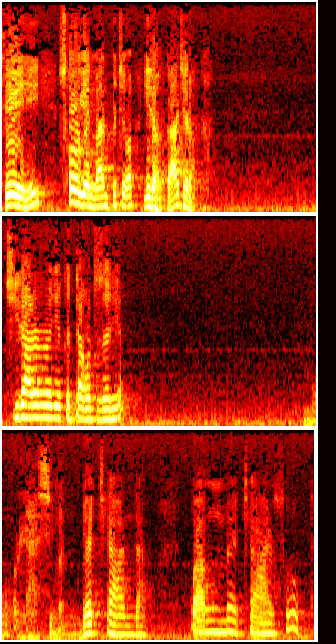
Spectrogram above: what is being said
괜히 속에만 붙여고 이럴까 저럴까. 지랄을 어제 끄다고 두소리요? 몰랐으면 맥혀야 한다. 꽉 맥혀야 할수 없다.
